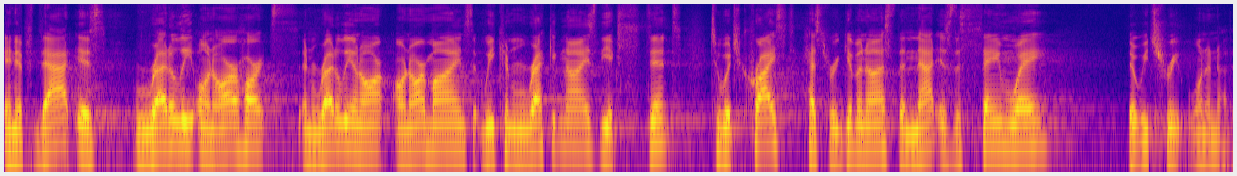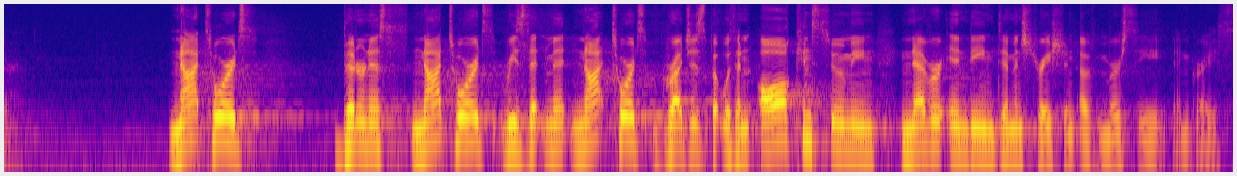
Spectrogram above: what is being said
And if that is readily on our hearts and readily on our, on our minds, that we can recognize the extent to which Christ has forgiven us, then that is the same way that we treat one another. Not towards bitterness, not towards resentment, not towards grudges, but with an all consuming, never ending demonstration of mercy and grace.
